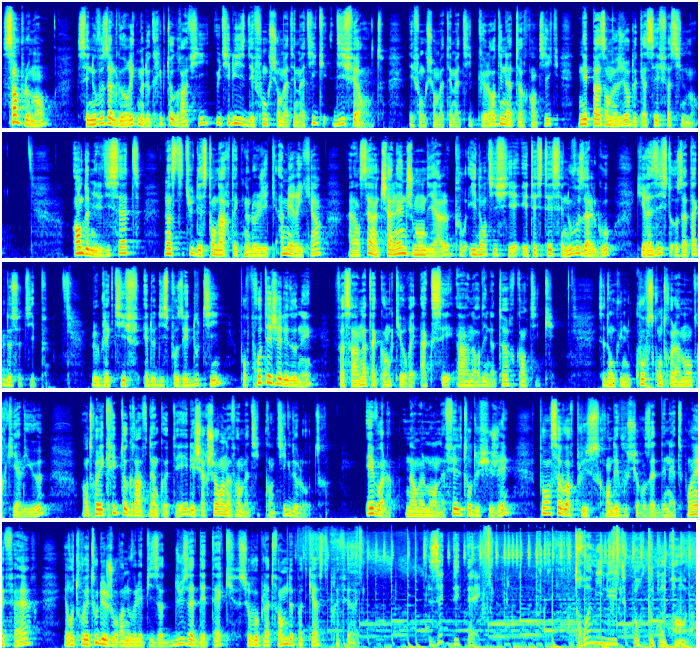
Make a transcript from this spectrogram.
Simplement, ces nouveaux algorithmes de cryptographie utilisent des fonctions mathématiques différentes, des fonctions mathématiques que l'ordinateur quantique n'est pas en mesure de casser facilement. En 2017, l'Institut des standards technologiques américains a lancé un challenge mondial pour identifier et tester ces nouveaux algos qui résistent aux attaques de ce type. L'objectif est de disposer d'outils pour protéger les données face à un attaquant qui aurait accès à un ordinateur quantique. C'est donc une course contre la montre qui a lieu, entre les cryptographes d'un côté et les chercheurs en informatique quantique de l'autre. Et voilà, normalement on a fait le tour du sujet. Pour en savoir plus, rendez-vous sur zdnet.fr et retrouvez tous les jours un nouvel épisode du ZDTech sur vos plateformes de podcast préférées. ZDTech. 3 minutes pour tout comprendre.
